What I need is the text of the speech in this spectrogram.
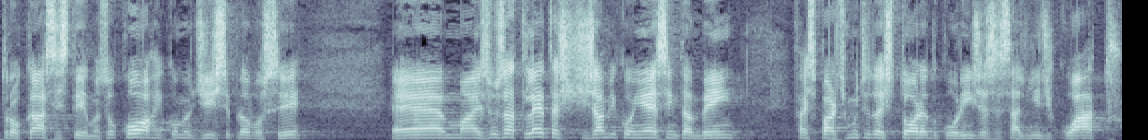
trocar sistemas. Ocorre, como eu disse para você, é, mas os atletas que já me conhecem também faz parte muito da história do Corinthians, essa linha de quatro.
